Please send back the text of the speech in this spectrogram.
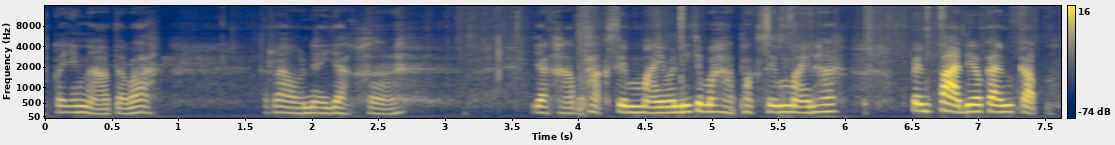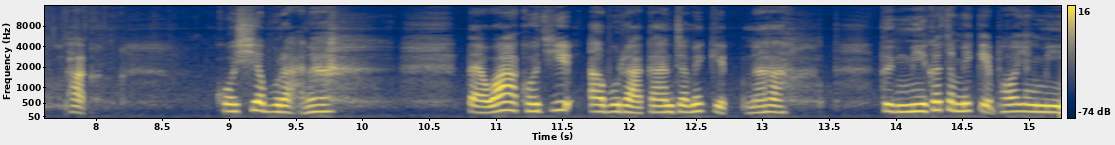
ดก็ยังหนาวแต่ว่า เราเนี่ยอยากหา อยากหาผักเซมไมวันนี้จะมาหาผักเซมไมนะคะเป็นป่าเดียวกันกับผักโคเชียบุระนะคะแต่ว่าโคชิอาบุระการจะไม่เก็บนะคะ ถึงมีก็จะไม่เก็บเพราะยังมี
